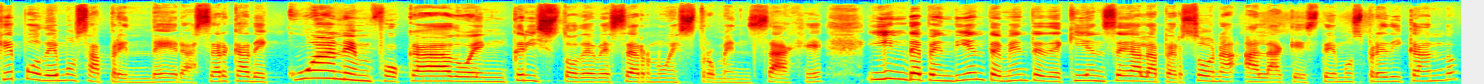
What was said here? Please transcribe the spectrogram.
¿Qué podemos aprender acerca de cuán enfocado en Cristo debe ser nuestro mensaje, independientemente de quién sea la persona a la que estemos predicando?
